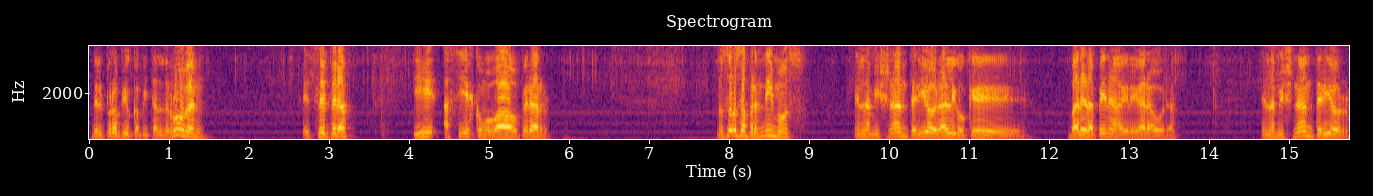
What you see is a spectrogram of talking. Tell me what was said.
del propio capital de Rubén, etc. Y así es como va a operar. Nosotros aprendimos en la Mishnah anterior algo que vale la pena agregar ahora. En la Mishnah anterior,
